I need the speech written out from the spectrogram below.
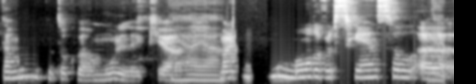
dan wordt het ook wel moeilijk. Ja. Maar het is een modeverschijnsel. Uh,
